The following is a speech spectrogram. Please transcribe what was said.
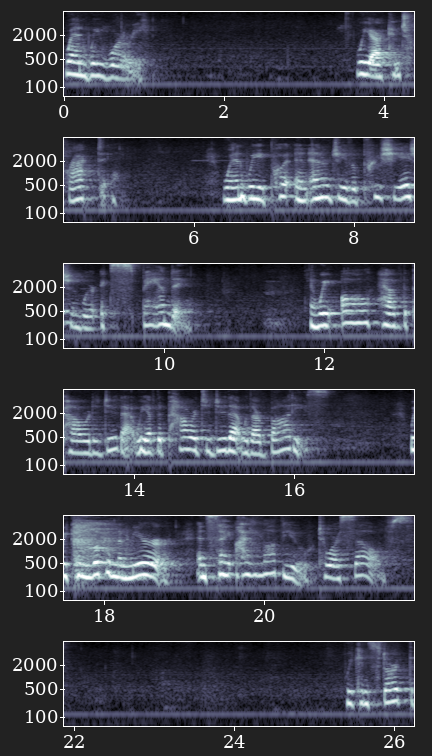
when we worry. We are contracting. When we put an energy of appreciation, we're expanding. And we all have the power to do that. We have the power to do that with our bodies. We can look in the mirror and say, I love you to ourselves. We can start the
